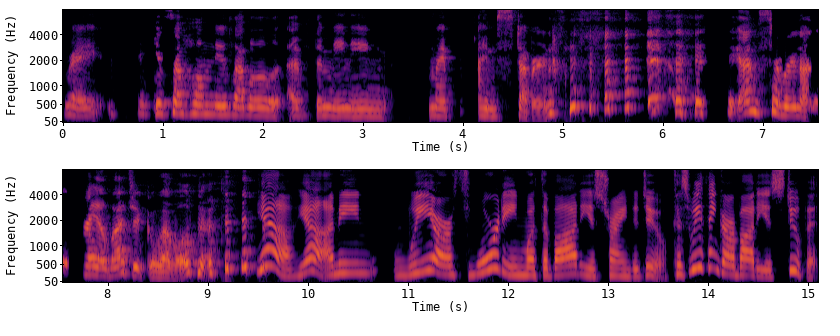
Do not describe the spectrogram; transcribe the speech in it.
Right. It gives a whole new level of the meaning my I'm stubborn. I'm stubborn on a biological level. yeah, yeah. I mean, we are thwarting what the body is trying to do because we think our body is stupid,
